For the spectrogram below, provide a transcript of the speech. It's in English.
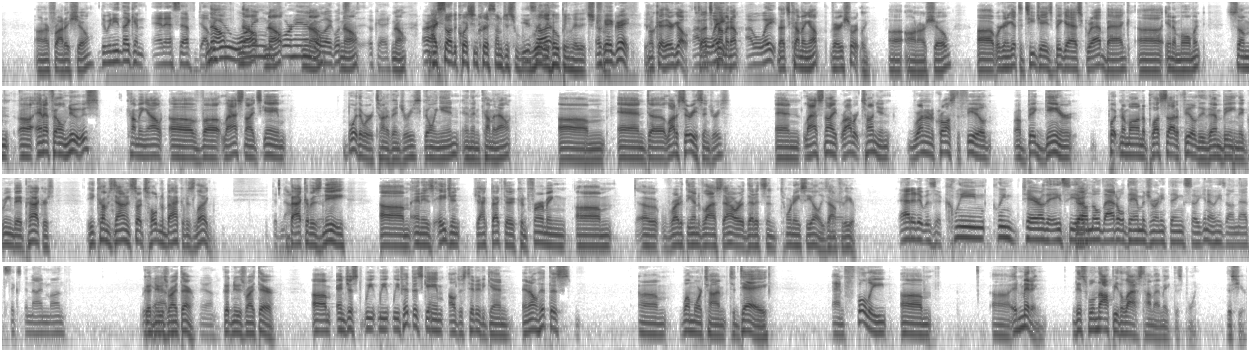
on our Friday show. Do we need like an NSFW No, warning no, no, beforehand? no, or like what's no, okay. No. All I saw the question, Chris. I'm just saw really it? hoping that it's true. Okay, great. Okay, there you go. So I will that's wait. coming up. I will wait. That's coming up very shortly uh, on our show. Uh, we're going to get to TJ's big ass grab bag uh, in a moment. Some uh, NFL news coming out of uh, last night's game. Boy, there were a ton of injuries going in and then coming out, um, and uh, a lot of serious injuries. And last night, Robert Tonyan running across the field, a big gainer, putting him on the plus side of field, them being the Green Bay Packers. He comes down and starts holding the back of his leg Did not back of his knee, um, and his agent Jack Bechta confirming um, uh, right at the end of last hour that it's a torn ACL. He's out for the year. added it was a clean clean tear of the ACL, Good. no lateral damage or anything. So you know he's on that six to nine month. Good news right there. Yeah. Good news right there. Um, and just we we we've hit this game. I'll just hit it again, and I'll hit this um, one more time today, and fully um, uh, admitting this will not be the last time I make this point this year.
